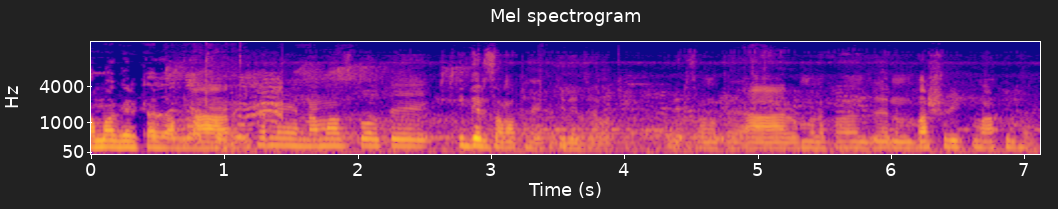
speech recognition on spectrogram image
আমাদের কাজ আমরা আর এখানে নামাজ বলতে ঈদের জামাত হয় ঈদের জামাত হয়। ঈদের জামাত হয়। আর মনে করেন যে বাৎসরিক মাহফিল হয়।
